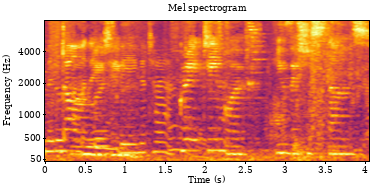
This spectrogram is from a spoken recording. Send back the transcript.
Middle tower is being attacked. Great teamwork, you vicious thugs.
